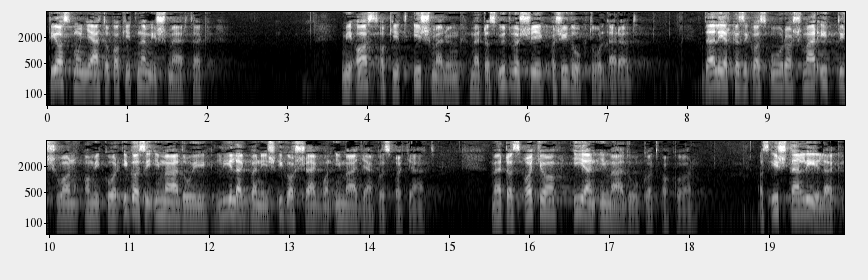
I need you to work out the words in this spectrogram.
Ti azt mondjátok, akit nem ismertek, mi azt, akit ismerünk, mert az üdvösség a zsidóktól ered. De elérkezik az óras, már itt is van, amikor igazi imádói lélekben és igazságban imádják az atyát. Mert az atya ilyen imádókat akar. Az Isten lélek,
